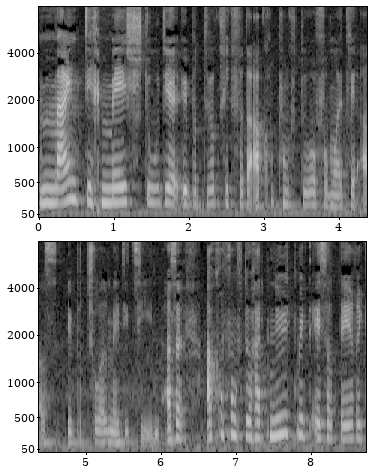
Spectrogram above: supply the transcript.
meinte ich mehr Studien über die Wirkung von der Akupunktur vermutlich als über die Schulmedizin. Also Akupunktur hat nichts mit Esoterik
